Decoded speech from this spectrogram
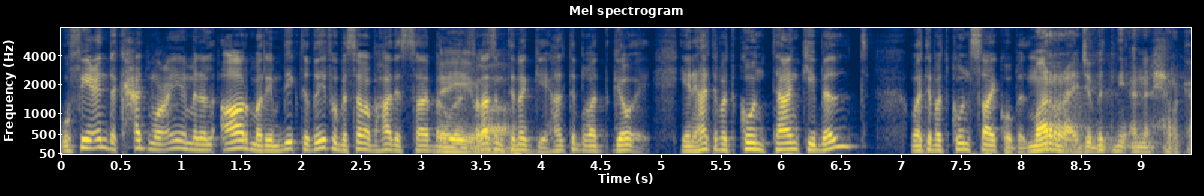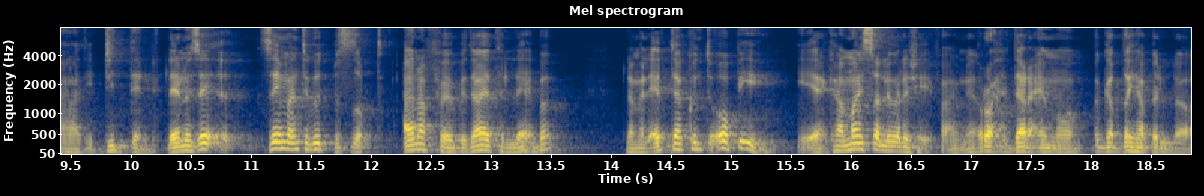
وفي عندك حد معين من ال armor يمديك تضيفه بسبب هذه ال cyberware أيوة. فلازم تنقي. هل تبغى تقو... يعني هل تبغى تكون tanky build ولا تبغى تكون psycho build مرة عجبتني أنا الحركة هذه جدا لأنه زي زي ما أنت قلت بالضبط أنا في بداية اللعبة لما لعبتها كنت OP يعني كان ما يصير لي ولا شيء فاهمني؟ أروح درعم وأقضيها بال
